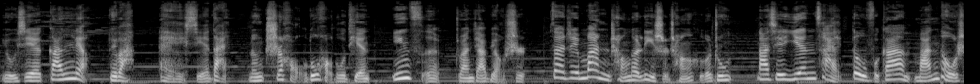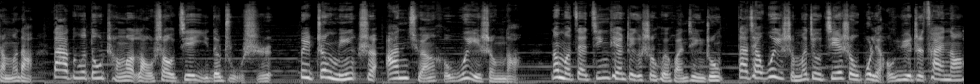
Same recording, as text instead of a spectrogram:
有些干粮，对吧？哎，携带能吃好多好多天。因此，专家表示，在这漫长的历史长河中，那些腌菜、豆腐干、馒头什么的，大多都成了老少皆宜的主食，被证明是安全和卫生的。那么，在今天这个社会环境中，大家为什么就接受不了预制菜呢？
